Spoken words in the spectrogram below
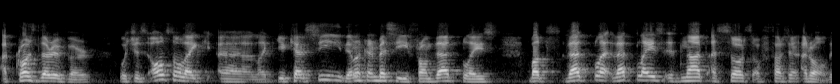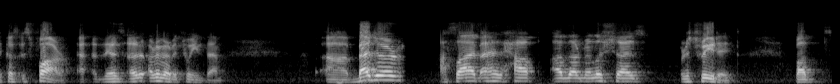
across the river, which is also like uh, like you can see the American embassy from that place, but that that place is not a source of threat at all because it's far. Uh, there's a, a, river between them. Uh, Badr Asaib Ahl Haq, other militias retreated. But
